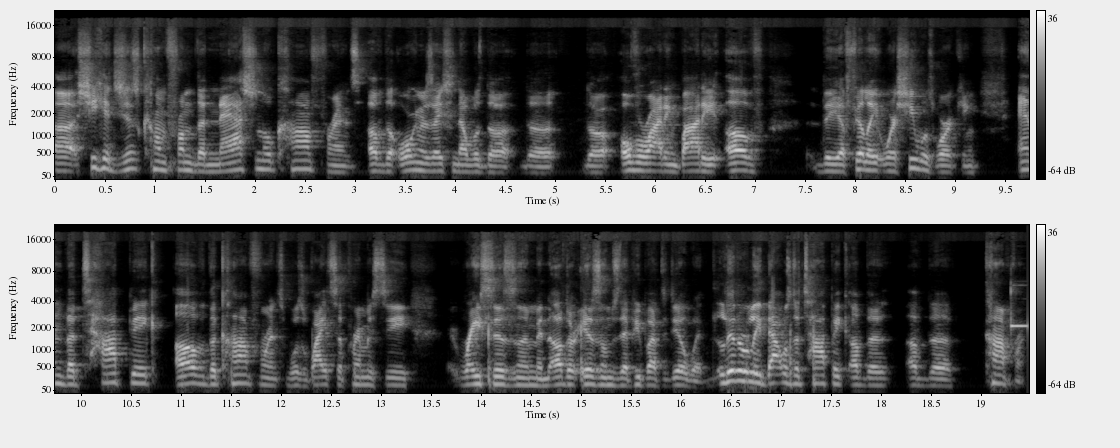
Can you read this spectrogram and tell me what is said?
uh, she had just come from the national conference of the organization that was the the the overriding body of the affiliate where she was working, and the topic of the conference was white supremacy racism and other isms that people have to deal with. Literally, that was the topic of the of the conference.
